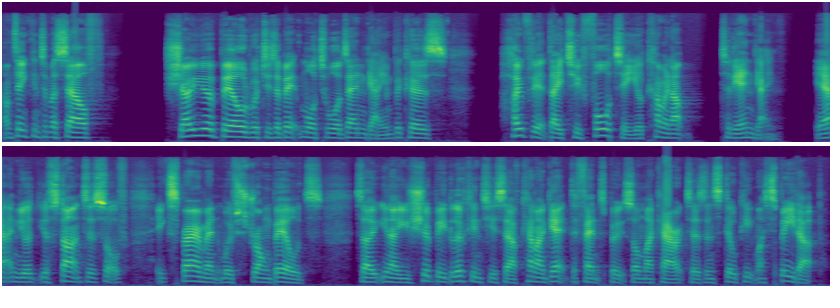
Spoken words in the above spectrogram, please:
I'm thinking to myself, show you a build which is a bit more towards endgame because hopefully at day 240 you're coming up to the end game. Yeah, and you're you're starting to sort of experiment with strong builds. So, you know, you should be looking to yourself, can I get defense boots on my characters and still keep my speed up?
